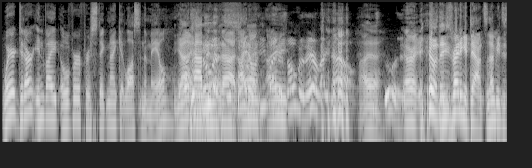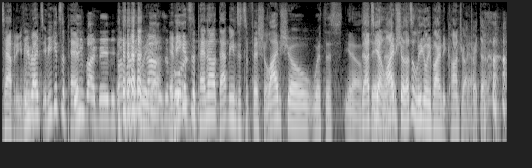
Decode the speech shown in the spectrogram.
Where did our invite over for steak night get lost in the mail? Yeah, what happened Do to that? I don't. He I, is over there right now. I, uh, do it. all right, he's writing it down, so that means it's happening. If he writes, if he gets the pen, Invite, baby. If I'm writing Here we it down, if he gets the pen out, that means it's official. live show with this, you know. That's yeah, night. live show. That's a legally binding contract Yeah. right there.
